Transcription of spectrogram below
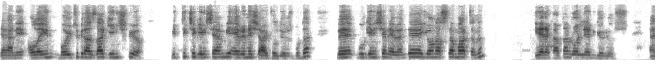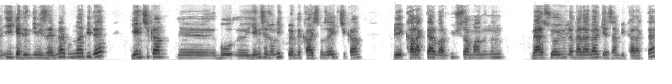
Yani olayın boyutu biraz daha genişliyor. Bittikçe genişleyen bir evrene şahit oluyoruz burada. Ve bu genişleyen evrende Jonas'la Marta'nın ilerek artan rollerini görüyoruz. Yani ilk edindiğimiz izlenimler bunlar. Bir de yeni çıkan e, bu e, yeni sezonun ilk bölümünde karşımıza ilk çıkan bir karakter var. Üç zamanının versiyonuyla beraber gezen bir karakter.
